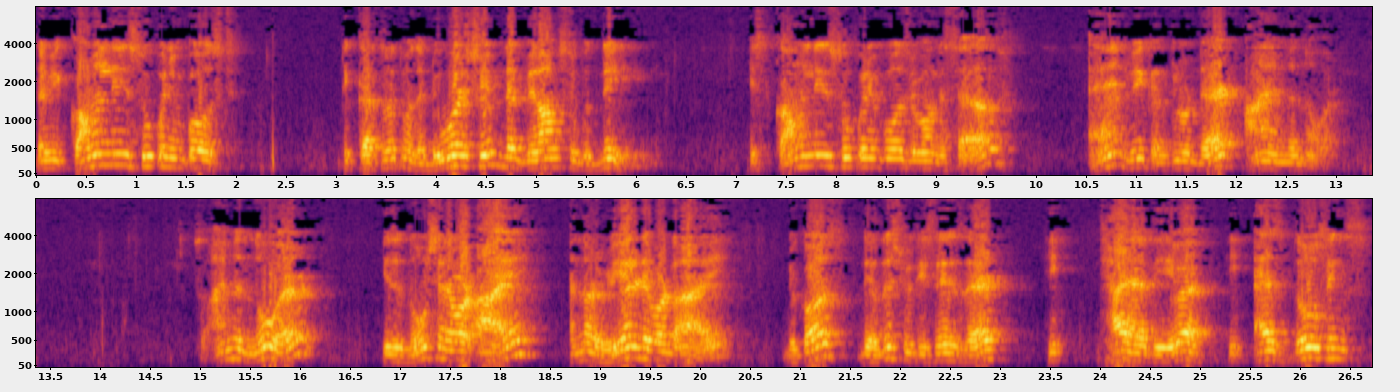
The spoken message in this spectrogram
that we commonly superimposed the kartrutva, the doership that belongs to buddhi, is commonly superimposed upon the self, and we conclude that I am the knower. So I am the knower is a notion about I and not a reality about I because the other Shruti says that he dhyayati he has those things.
